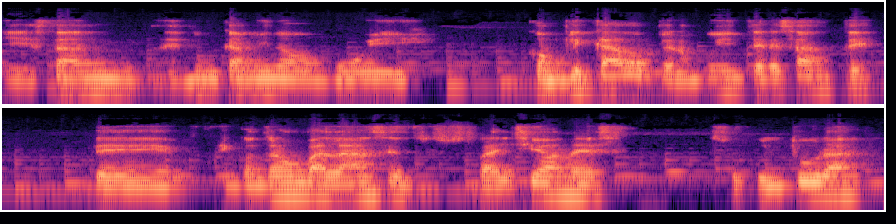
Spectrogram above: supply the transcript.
y están en un camino muy complicado pero muy interesante de encontrar un balance entre sus tradiciones, su cultura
